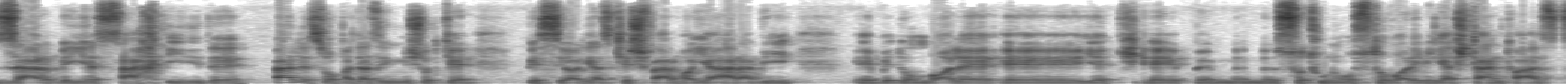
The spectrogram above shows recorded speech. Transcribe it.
ضربه سختی دیده بله صحبت از این می‌شد که بسیاری از کشورهای عربی به دنبال یک ستون استواری میگشتند تا از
